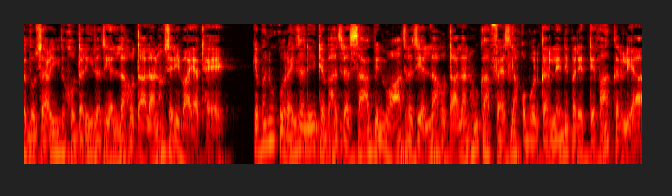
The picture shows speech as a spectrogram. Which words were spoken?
ابو سعید خدری رضی اللہ تعالیٰ عنہ سے روایت ہے کہ بنو قریظہ نے جب حضرت سعد بن معاذ رضی اللہ تعالیٰ عنہ کا فیصلہ قبول کر لینے پر اتفاق کر لیا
